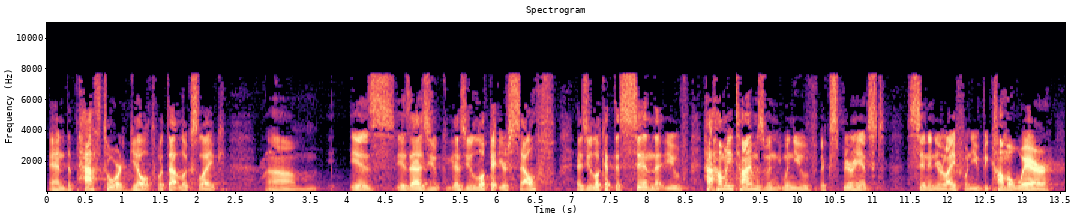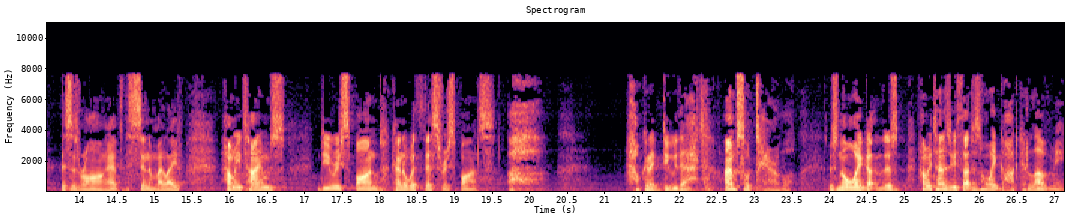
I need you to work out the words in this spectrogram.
And the path toward guilt, what that looks like, um, is is as you as you look at yourself, as you look at this sin that you've. How, many times when when you've experienced sin in your life, when you've become aware this is wrong, I have sin in my life, how many times do you respond kind of with this response? Oh, how could I do that? I'm so terrible. There's no way God, there's, how many times have you thought, there's no way God could love me?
